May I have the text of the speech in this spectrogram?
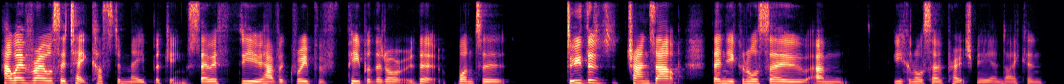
However, I also take custom made bookings. So if you have a group of people that are that want to do the Transalp, then you can also um, you can also approach me and I can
